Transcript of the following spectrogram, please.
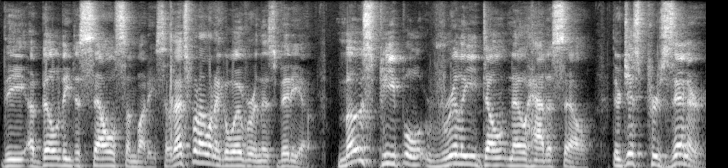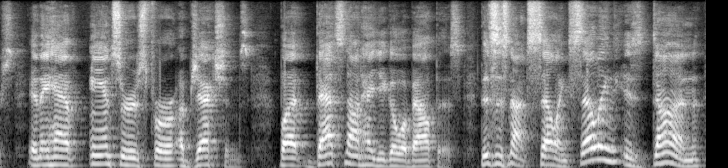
the ability to sell somebody. So that's what I want to go over in this video. Most people really don't know how to sell. They're just presenters and they have answers for objections. But that's not how you go about this. This is not selling. Selling is done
